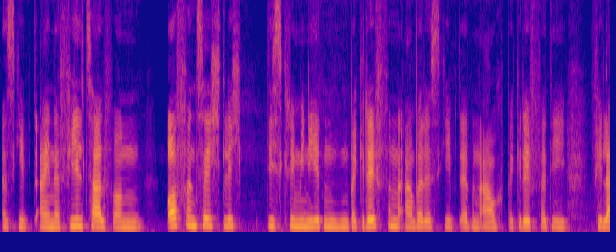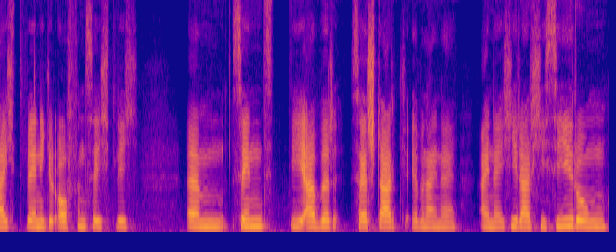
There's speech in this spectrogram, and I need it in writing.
Es gibt eine Vielzahl von offensichtlich diskriminierenden Begriffen, aber es gibt eben auch Begriffe, die vielleicht weniger offensichtlich ähm, sind, die aber sehr stark eben eine, eine Hierarchisierung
